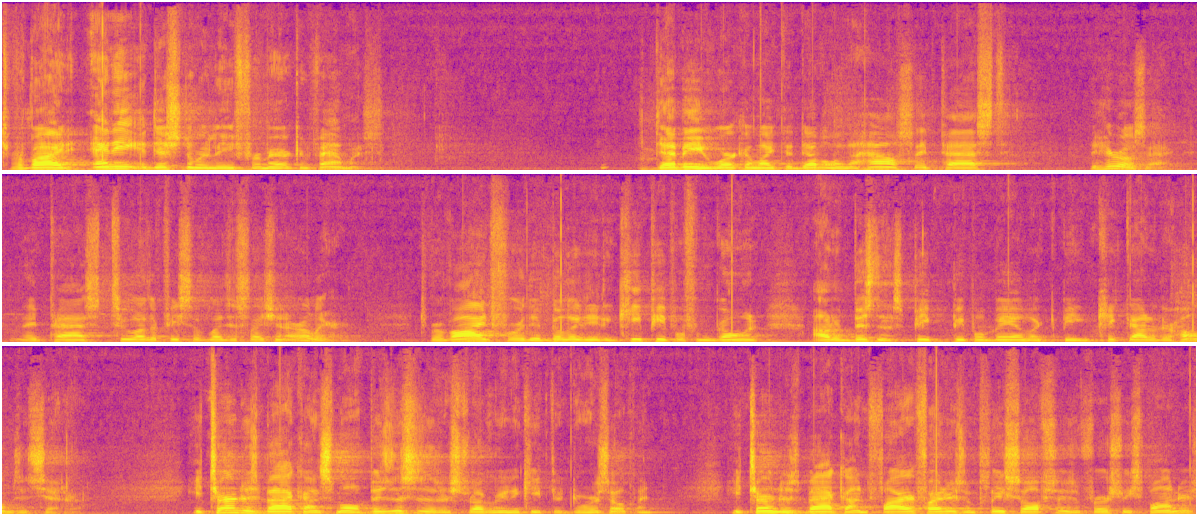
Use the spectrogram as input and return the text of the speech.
to provide any additional relief for American families. Debbie, working like the devil in the house, they passed the HEROES Act. They passed two other pieces of legislation earlier to provide for the ability to keep people from going out of business, people being able to be kicked out of their homes, et cetera. He turned his back on small businesses that are struggling to keep their doors open. He turned his back on firefighters and police officers and first responders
